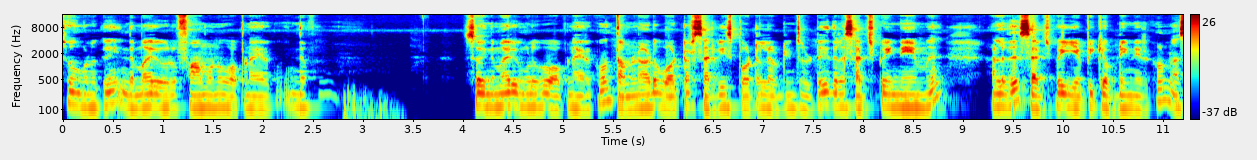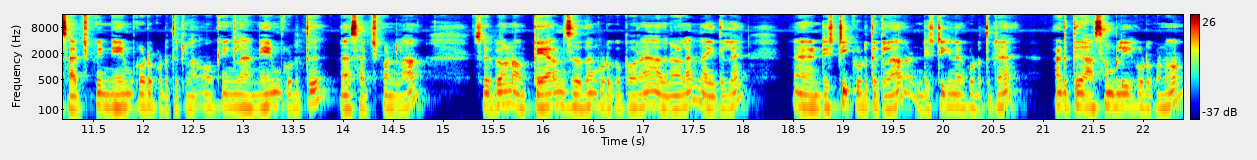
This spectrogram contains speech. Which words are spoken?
ஸோ உங்களுக்கு இந்த மாதிரி ஒரு ஃபார்ம் ஒன்று ஓப்பன் ஆகிருக்கும் இந்த ஸோ இந்த மாதிரி உங்களுக்கு ஓப்பன் ஆகிருக்கும் தமிழ்நாடு வாட்டர் சர்வீஸ் போர்ட்டல் அப்படின்னு சொல்லிட்டு இதில் சர்ச் பை நேமு அல்லது சர்ச் பை எபிக் அப்படின்னு இருக்கும். நான் சர்ச் பை நேம் கூட கொடுத்துக்கலாம். ஓகேங்களா நேம் கொடுத்து நான் சர்ச் பண்ணலாம். ஸோ இப்போ நான் பேரண்ட்ஸு தான் கொடுக்க போகிறேன் அதனால் நான் இதில் டிஸ்ட்ரிக் கொடுத்துக்கலாம். டிஸ்ட்ரிக் நான் கொடுத்துட்டேன். அடுத்து அசம்பிளி கொடுக்கணும்.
